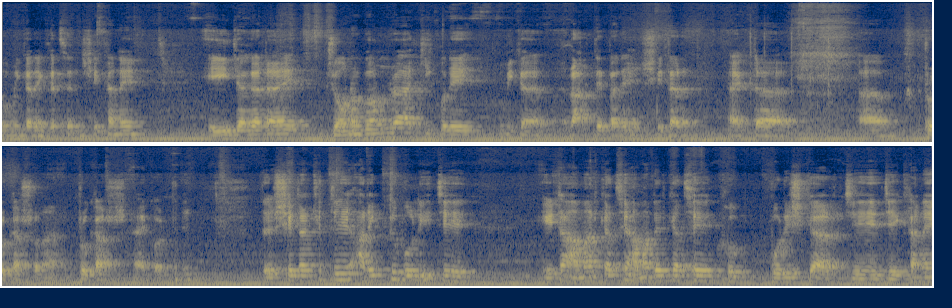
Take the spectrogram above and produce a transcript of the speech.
ভূমিকা রেখেছেন। সেখানে এই জায়গাটায় জনগণরা কি করে ভূমিকা রাখতে পারে সেটার একটা প্রকাশনা, প্রকাশ, এক অর্থে। তো সেটার ক্ষেত্রে আরেকটু বলি যে, এটা আমার কাছে, আমাদের কাছে খুব পরিষ্কার যে যেখানে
